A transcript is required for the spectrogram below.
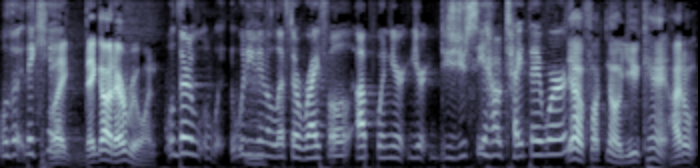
well they, they can't Like they got everyone. Well, they're. What are you mm. going to lift a rifle up when you're? You're. Did you see how tight they were? Yeah, fuck no, you can't. I don't.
